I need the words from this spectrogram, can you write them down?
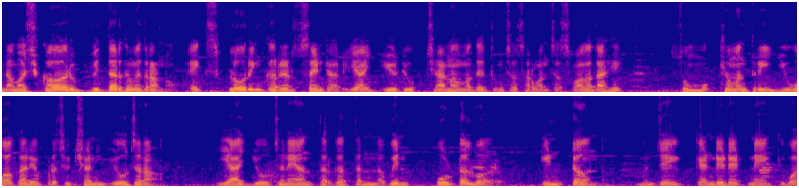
नमस्कार विद्यार्थी मित्रांनो एक्सप्लोरिंग करिअर सेंटर या यूट्यूब चॅनलमध्ये तुमचं सर्वांचं स्वागत आहे. सो मुख्यमंत्री युवा कार्य प्रशिक्षण योजना या योजनेअंतर्गत नवीन पोर्टलवर इंटर्न म्हणजे कॅन्डिडेटने किंवा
